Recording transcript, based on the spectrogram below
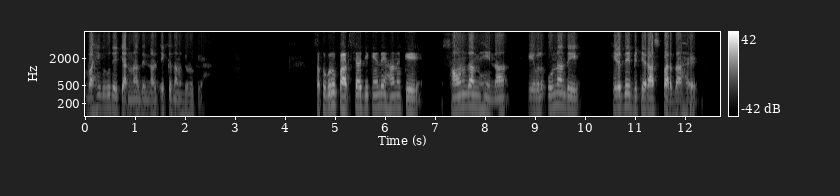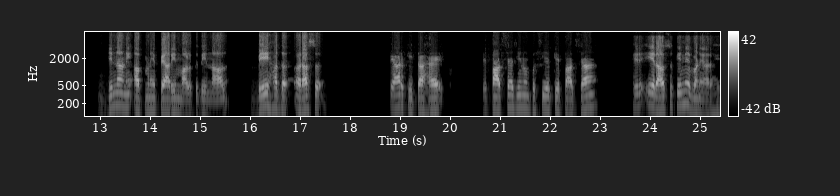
ਵਾਹਿਗੁਰੂ ਦੇ ਚਰਨਾਂ ਦੇ ਨਾਲ ਇੱਕਦਮ ਜੁੜ ਗਿਆ ਸਤਿਗੁਰੂ ਪਾਤਸ਼ਾਹ ਜੀ ਕਹਿੰਦੇ ਹਨ ਕਿ ਸਾਉਣ ਦਾ ਮਹੀਨਾ ਕੇਵਲ ਉਹਨਾਂ ਦੇ ਹਿਰਦੇ ਵਿੱਚ ਰਸ ਭਰਦਾ ਹੈ, ਜਿਨ੍ਹਾਂ ਨੇ ਆਪਣੇ ਪਿਆਰੇ ਮਾਲਕ ਦੇ ਨਾਲ ਬੇਹੱਦ ਰਸ ਪਿਆਰ ਕੀਤਾ ਹੈ। ਤੇ ਪਾਤਸ਼ਾਹ ਜੀ ਨੂੰ ਪੁੱਛੀਏ ਕਿ ਪਾਤਸ਼ਾਹ, ਫਿਰ ਇਹ ਰਸ ਕਿਵੇਂ ਬਣਿਆ ਰਹੇ?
